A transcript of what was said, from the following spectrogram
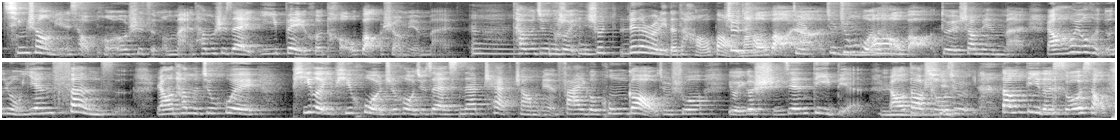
青少年小朋友是怎么买？他们是在 eBay 和淘宝上面买，嗯，他们就可以你说 literally 的淘宝吗，就是淘宝呀，就就中国的淘哦宝，对，上面买，然后会有很多那种烟贩子，然后他们就会批了一批货之后，就在 Snapchat 上面发一个公告，就说有一个时间地点，然后到时候就当地的所有小朋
